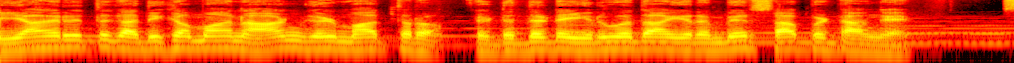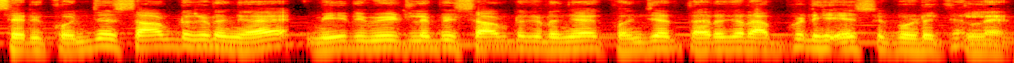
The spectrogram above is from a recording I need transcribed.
ஐயாயிரத்துக்கு அதிகமான ஆண்கள் மாத்திரம் கிட்டத்தட்ட இருபதாயிரம் பேர் சாப்பிட்டாங்க. சரி கொஞ்சம் சாப்பிட்டுக்கிடுங்க. மீதி வீட்டில் போய் சாப்பிட்டுக்கிடுங்க. கொஞ்சம் தருகிற அப்படி ஏசு கொடுக்கல.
